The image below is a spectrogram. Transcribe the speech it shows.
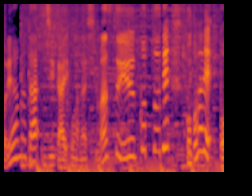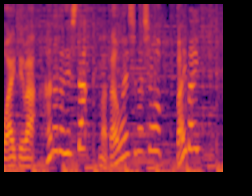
それはまた次回お話します。ということでここまでお相手は花田でした。またお会いしましょう。バイバイ。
